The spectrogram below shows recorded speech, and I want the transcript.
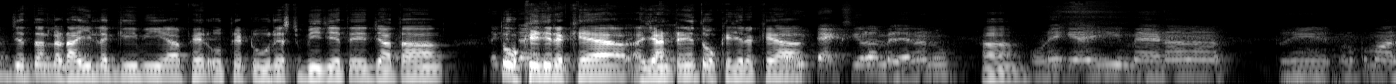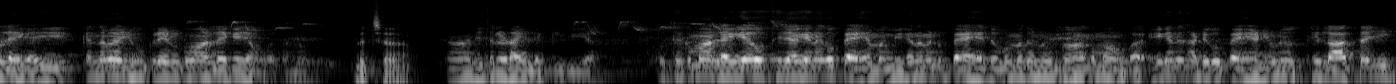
ਜਿੱਦਾਂ ਲੜਾਈ ਲੱਗੀ ਵੀ ਆ ਫਿਰ ਉੱਥੇ ਟੂਰਿਸਟ ਵੀਜ਼ੇ ਤੇ ਜਾਂ ਤਾਂ ਧੋਖੇ 'ਚ ਰੱਖਿਆ ਏਜੰਟ ਨੇ ਧੋਖੇ 'ਚ ਰੱਖਿਆ। ਕੋਈ ਟੈਕਸੀ ਵਾਲਾ ਮਿਲਿਆ ਇਹਨਾਂ ਨੂੰ? ਹਾਂ। ਉਹਨੇ ਕਿਹਾ ਜੀ ਮੈਂ ਨਾ ਤੁਸੀਂ ਉਹਨੂੰ ਘੁਮਾਉਣ ਲੈ ਗਿਆ ਜੀ। ਕਹਿੰਦਾ ਮੈਂ ਯੂਕਰੇਨ ਘੁਮਾਉਣ ਲੈ ਕੇ ਜਾਊਂਗਾ ਤੁਹਾਨੂੰ। ਅੱਛਾ। ਤਾਂ ਜਿੱਥੇ ਲੜਾਈ ਲੱਗੀ ਵੀ ਆ। ਉੱਥੇ ਘੁਮਾਉਣ ਲੈ ਗਿਆ ਉੱਥੇ ਜਾ ਕੇ ਇਹਨਾਂ ਕੋਲ ਪੈਸੇ ਮੰਗੇ। ਕਹਿੰਦਾ ਮੈਨੂੰ ਪੈਸੇ ਦਿਓ ਮੈਂ ਤੁਹਾਨੂੰ ਗਾਂ ਘੁਮਾਊਂਗਾ। ਇਹ ਕਹਿੰਦੇ ਸਾਡੇ ਕੋਲ ਪੈਸੇ ਨਹੀਂ ਉਹਨੇ ਉੱਥੇ ਲਾਤਾ ਜੀ।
